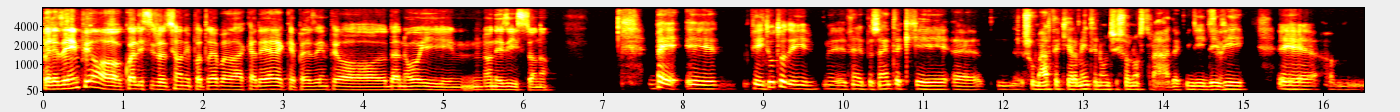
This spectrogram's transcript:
Per esempio, quali situazioni potrebbero accadere che per esempio da noi non esistono? Beh, eh, prima di tutto devi eh, tenere presente che eh, su Marte chiaramente non ci sono strade, quindi devi eh, um,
